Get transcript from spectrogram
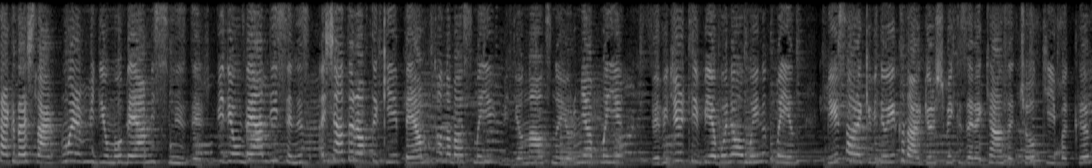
Evet arkadaşlar umarım videomu beğenmişsinizdir. Videomu beğendiyseniz aşağı taraftaki beğen butonuna basmayı, videonun altına yorum yapmayı ve Bücür TV'ye abone olmayı unutmayın. Bir sonraki videoya kadar görüşmek üzere. Kendinize çok iyi bakın.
